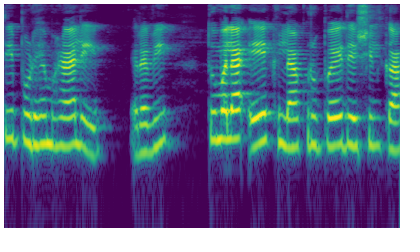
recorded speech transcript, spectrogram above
ती पुढे म्हणाली रवी तू मला एक लाख रुपये देशील का?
